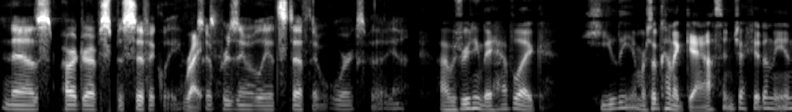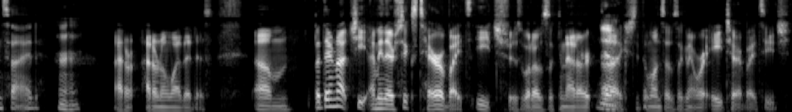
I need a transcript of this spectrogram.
NAS hard drive specifically. Right. So presumably it's stuff that works for that. Yeah. I was reading they have like helium or some kind of gas injected on the inside. Mhm. I don't I don't know why that is. Um, but they're not cheap. I mean, they're six terabytes each, is what I was looking at. Are uh, actually the ones I was looking at were eight terabytes each.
